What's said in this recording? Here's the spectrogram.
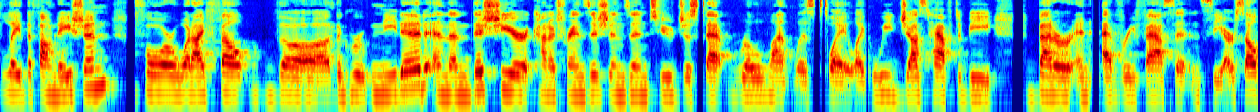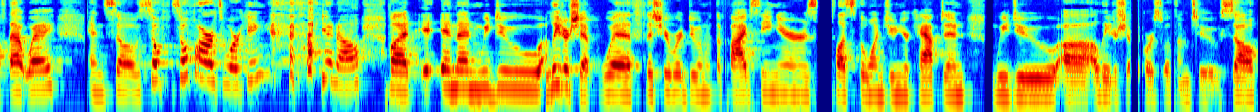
laid the foundation for what I felt the the group needed. And then this year it kind of transitions into just that relentless play. Like we just have to be better in every facet and see ourselves that way. And so so so far it's working you know but it, and then we do leadership with this year we're doing with the five seniors plus the one junior captain. We do uh, a leadership course with them too. So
